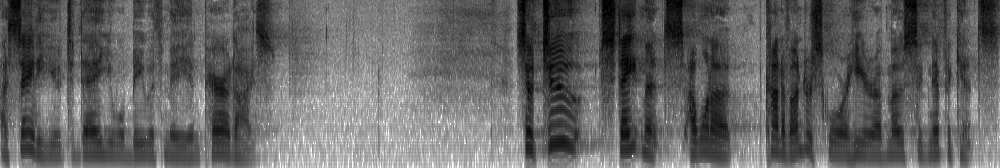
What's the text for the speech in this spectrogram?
I say to you, today you will be with me in paradise. So, two statements I want to kind of underscore here of most significance.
